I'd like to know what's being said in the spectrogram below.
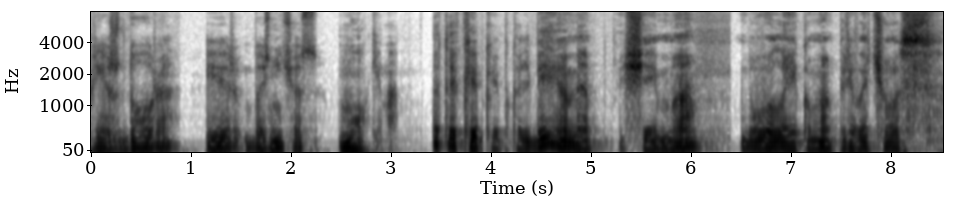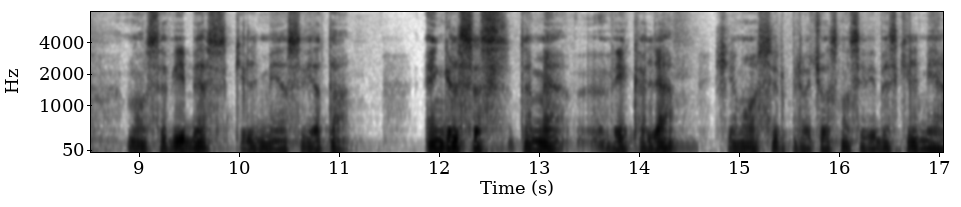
prieš dorą ir bažnyčios mokymą. Na tai kaip, kaip kalbėjome, šeima buvo laikoma privačios nusavybės kilmės vieta. Engelsas tame veikale šeimos ir privačios nusavybės kilmė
